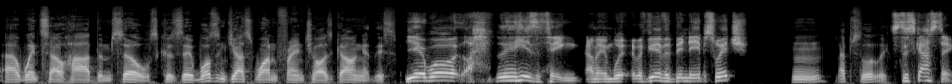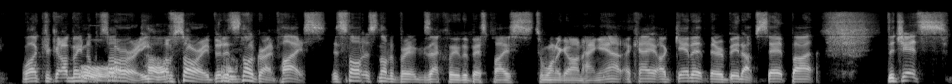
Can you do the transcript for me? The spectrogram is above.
Uh, went so hard themselves because there wasn't just one franchise going at this. Yeah, well, here's the thing. I mean, w- have you ever been to Ipswich? Mm, absolutely. It's disgusting. Like, I mean, I'm Oh, sorry, tough. I'm sorry, but it's not a great place. It's not. It's not a, exactly the best place to want to go and hang out. Okay, I get it. They're a bit upset, but the Jets.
